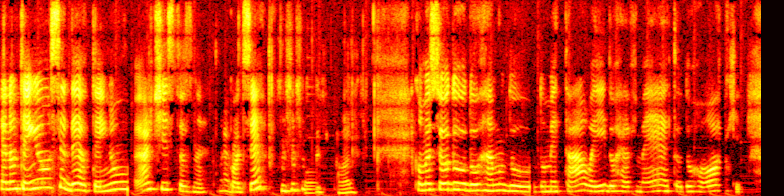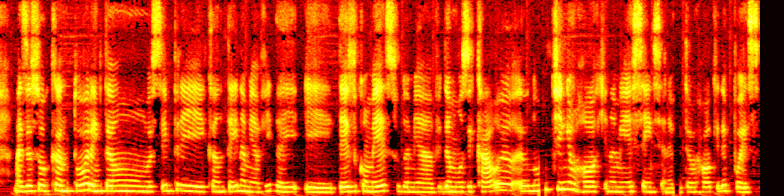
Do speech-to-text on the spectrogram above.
Eu não tenho CD, eu tenho artistas, né? É. Pode ser? Pode, claro. Como eu sou do, do ramo do, do metal aí, do heavy metal, do rock, mas eu sou cantora, então eu sempre cantei na minha vida e, e desde o começo da minha vida musical eu, eu não tinha o rock na minha essência, né? Eu tenho rock depois.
